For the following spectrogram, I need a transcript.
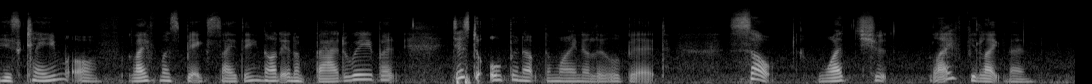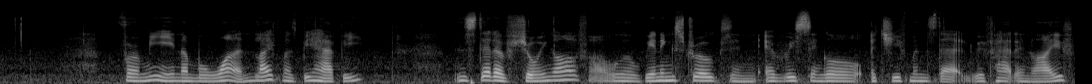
his claim of life must be exciting, not in a bad way, but just to open up the mind a little bit. So, what should life be like then? For me, number one, life must be happy. Instead of showing off our winning strokes in every single achievements that we've had in life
